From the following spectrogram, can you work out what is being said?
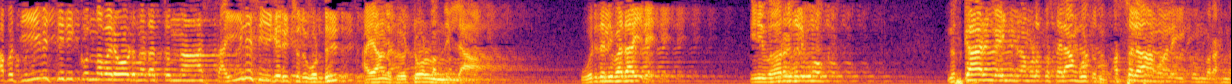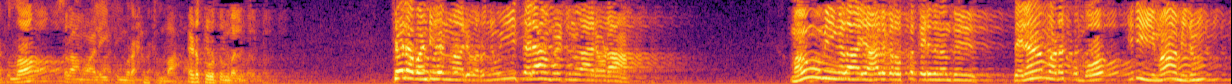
അപ്പൊ ജീവിച്ചിരിക്കുന്നവരോട് നടത്തുന്ന ആ ശൈലി സ്വീകരിച്ചതുകൊണ്ട് അയാൾ കേട്ടോളണമെന്നില്ല. ഒരു തെളിവതായില്ലേ ഇനി വേറൊരു തെളിവ് നോക്ക്. നിസ്കാരം കഴിഞ്ഞിട്ട് നമ്മളൊക്കെ സലാം കൂട്ടുന്നു. അസ്സലാം വലൈക്കും വറഹമത്തുള്ള. അസ്സലാം വലൈക്കും വറഹമത്തുള്ള. ഇടത്തോട്ടും വലത്തും ചില പണ്ഡിതന്മാർ പറഞ്ഞു ഈ സലാം വീട്ടുന്നത് ആരോടാ? മഹൂമിങ്ങളായ ആളുകളൊക്കെ കരുതുന്നത് സലാം അടക്കുമ്പോ ഇത് ഇമാമിനും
